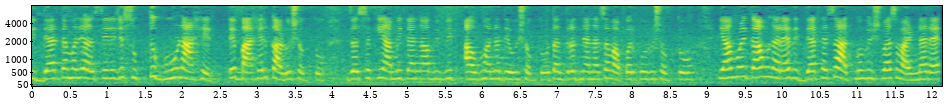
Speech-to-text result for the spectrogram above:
विद्यार्थ्यामध्ये असलेले जे सुप्त गुण आहेत ते बाहेर काढू शकतो. जसं की आम्ही त्यांना विविध आव्हानं देऊ शकतो तंत्रज्ञानाचा वापर करू शकतो. यामुळे काय होणार आहे? विद्यार्थ्याचा आत्मविश्वास वाढणार आहे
